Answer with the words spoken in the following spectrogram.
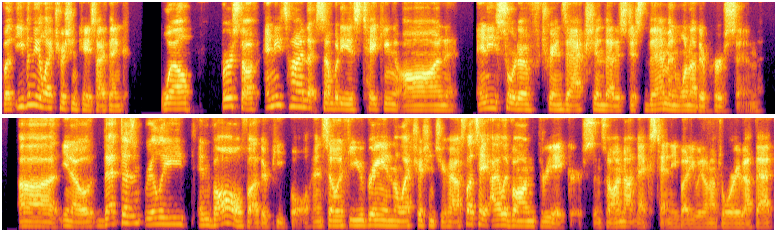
But even the electrician case, I think, well, first off, anytime that somebody is taking on any sort of transaction that is just them and one other person, uh, you know, that doesn't really involve other people. And so if you bring in an electrician to your house, let's say I live on three acres, and so I'm not next to anybody, we don't have to worry about that.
